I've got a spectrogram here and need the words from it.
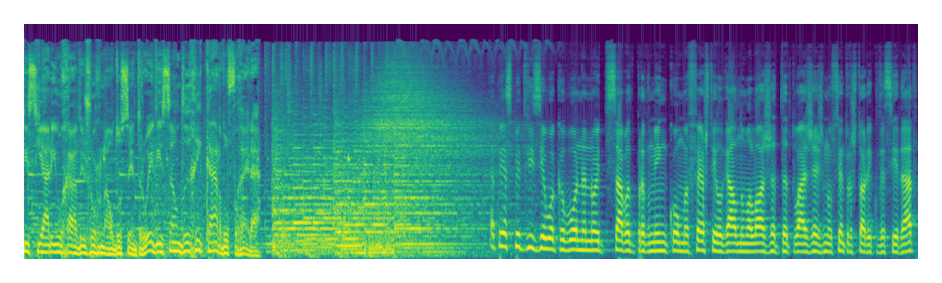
Noticiário Rádio Jornal do Centro, edição de Ricardo Ferreira. A PSP de Viseu acabou na noite de sábado para domingo com uma festa ilegal numa loja de tatuagens no centro histórico da cidade.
